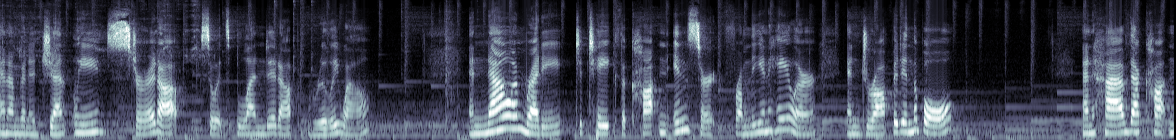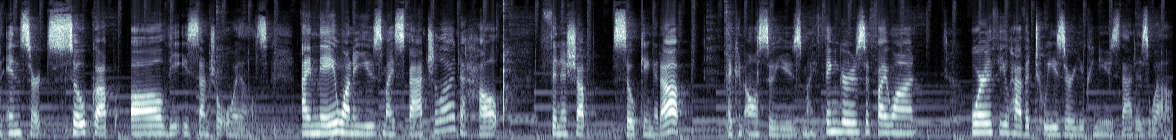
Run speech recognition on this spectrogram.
and I'm gonna gently stir it up so it's blended up really well. And now I'm ready to take the cotton insert from the inhaler and drop it in the bowl and have that cotton insert soak up all the essential oils. I may want to use my spatula to help finish up soaking it up. I can also use my fingers if I want, or if you have a tweezer, you can use that as well.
